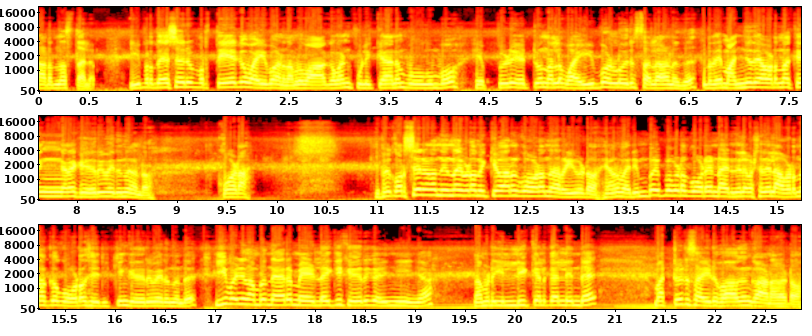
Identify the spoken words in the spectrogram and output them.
നടന്ന സ്ഥലം. ഈ പ്രദേശം ഒരു പ്രത്യേക വൈബാണ് നമ്മൾ വാഗമൺ പുളിക്കാനും പോകുമ്പോൾ എപ്പോഴും ഏറ്റവും നല്ല വൈബുള്ള ഒരു സ്ഥലമാണിത്. അതേ മഞ്ഞ് അവിടെ നിന്നൊക്കെ ഇങ്ങനെ കയറി വരുന്നുണ്ടോ കോട. ഇപ്പോൾ കുറച്ച് നേരം നിന്ന് ഇവിടെ മിക്കവാറും കോട നിറയും കേട്ടോ. ഞങ്ങൾ വരുമ്പോൾ ഇപ്പോൾ ഇവിടെ കോട ഉണ്ടായിരുന്നില്ല പക്ഷേ അതിൽ അവിടെ നിന്നൊക്കെ കോട ശരിക്കും കയറി വരുന്നുണ്ട്. ഈ വഴി നമ്മൾ നേരെ മേളിലേക്ക് കയറി കഴിഞ്ഞ് കഴിഞ്ഞാൽ നമ്മുടെ ഇല്ലിക്കൽ കല്ലിന്റെ മറ്റൊരു സൈഡ് ഭാഗം കാണാം കേട്ടോ.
